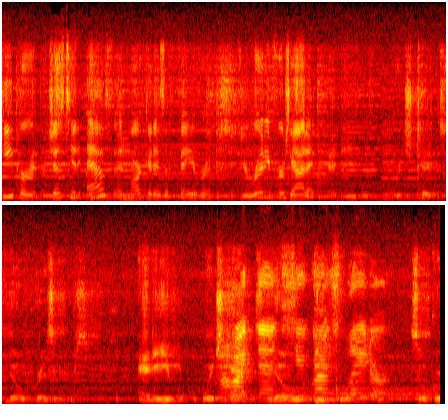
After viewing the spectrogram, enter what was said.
keeper, just hit F and mark it as a favorite. If you're ready for... Got it. An evil, which takes no prisoners. And evil, which All has right, then. no See you guys equal. later. So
